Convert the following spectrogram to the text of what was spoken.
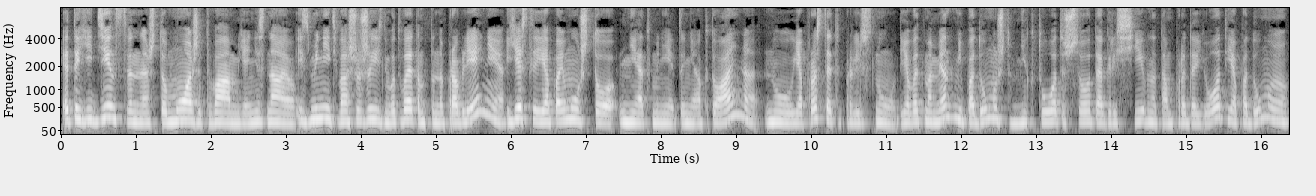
это единственное, что может вам, я не знаю, изменить вашу жизнь вот в этом-то направлении, если я пойму, что нет, мне это не актуально, ну, я просто это пролесну. Я в этот момент не подумаю, что мне кто-то что-то агрессивно там продает. Я подумаю,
